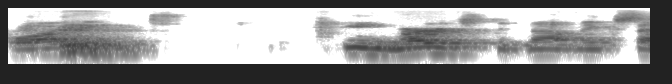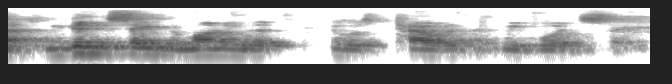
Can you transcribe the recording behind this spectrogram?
why being merged did not make sense. We didn't save the money that it was touted that we would save.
